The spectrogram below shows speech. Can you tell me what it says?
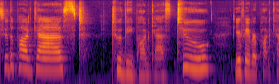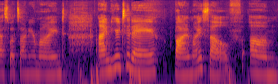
to the podcast, to the podcast, to your favorite podcast, What's on Your Mind. I'm here today by myself. Um,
